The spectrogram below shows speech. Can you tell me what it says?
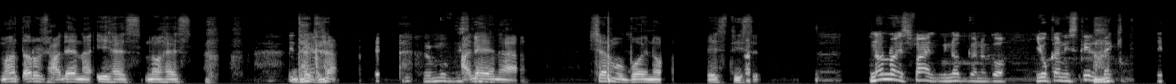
maanta arush waxaa dhehenaa ii hees no hees dagra waxaa sharma boy no heestiisa No, no, it's fine. We're not gonna go. You can still make it.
